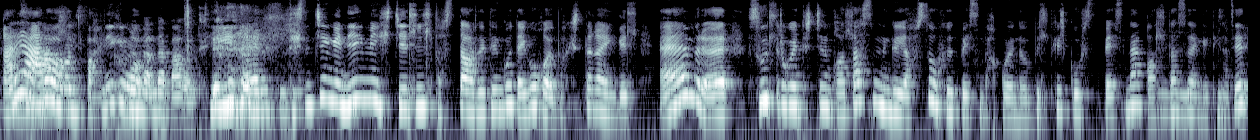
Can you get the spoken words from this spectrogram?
гарын 10 уранд баг нэг юм дандаа бага байдаг. Тийм тэгсэн чинь ингээ нийгмийн хичээл нь л тусдаа ордог. Тэнгууд айгүй гоё багштайгаа ингээл амар ойр. Сүүл рүүгээ тэр чинь голоос нь ингээ явсан хүмүүс байсан байхгүй нөгөө бэлтгэл курс байснаа. Голтоосоо ингээ тэнцээд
